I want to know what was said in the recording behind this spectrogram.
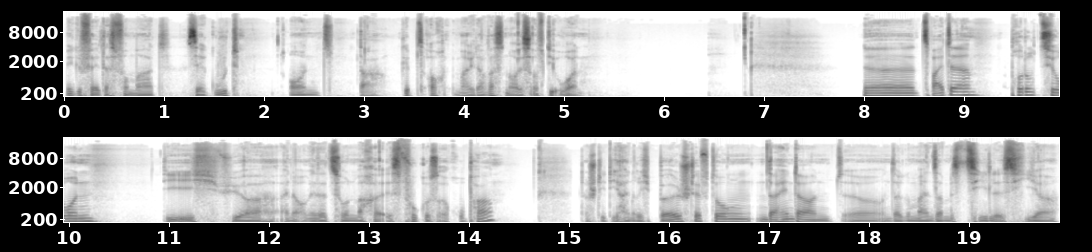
Mir gefällt das Format sehr gut und da gibt es auch immer wieder was Neues auf die Ohren. Eine zweite Produktion, die ich für eine Organisation mache, ist Fokus Europa. Da steht die Heinrich-Böll-Stiftung dahinter und äh, unser gemeinsames Ziel ist hier,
